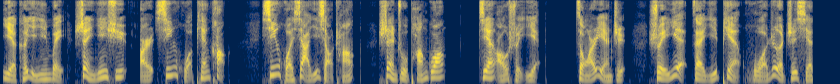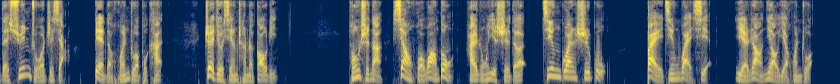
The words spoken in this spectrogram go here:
也可以因为肾阴虚而心火偏亢，心火下移小肠，渗入膀胱，煎熬水液。总而言之，水液在一片火热之邪的熏灼之下，变得浑浊不堪。这就形成了高磷，同时呢，向火妄动还容易使得精关失固、败精外泄，也让尿液浑浊。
